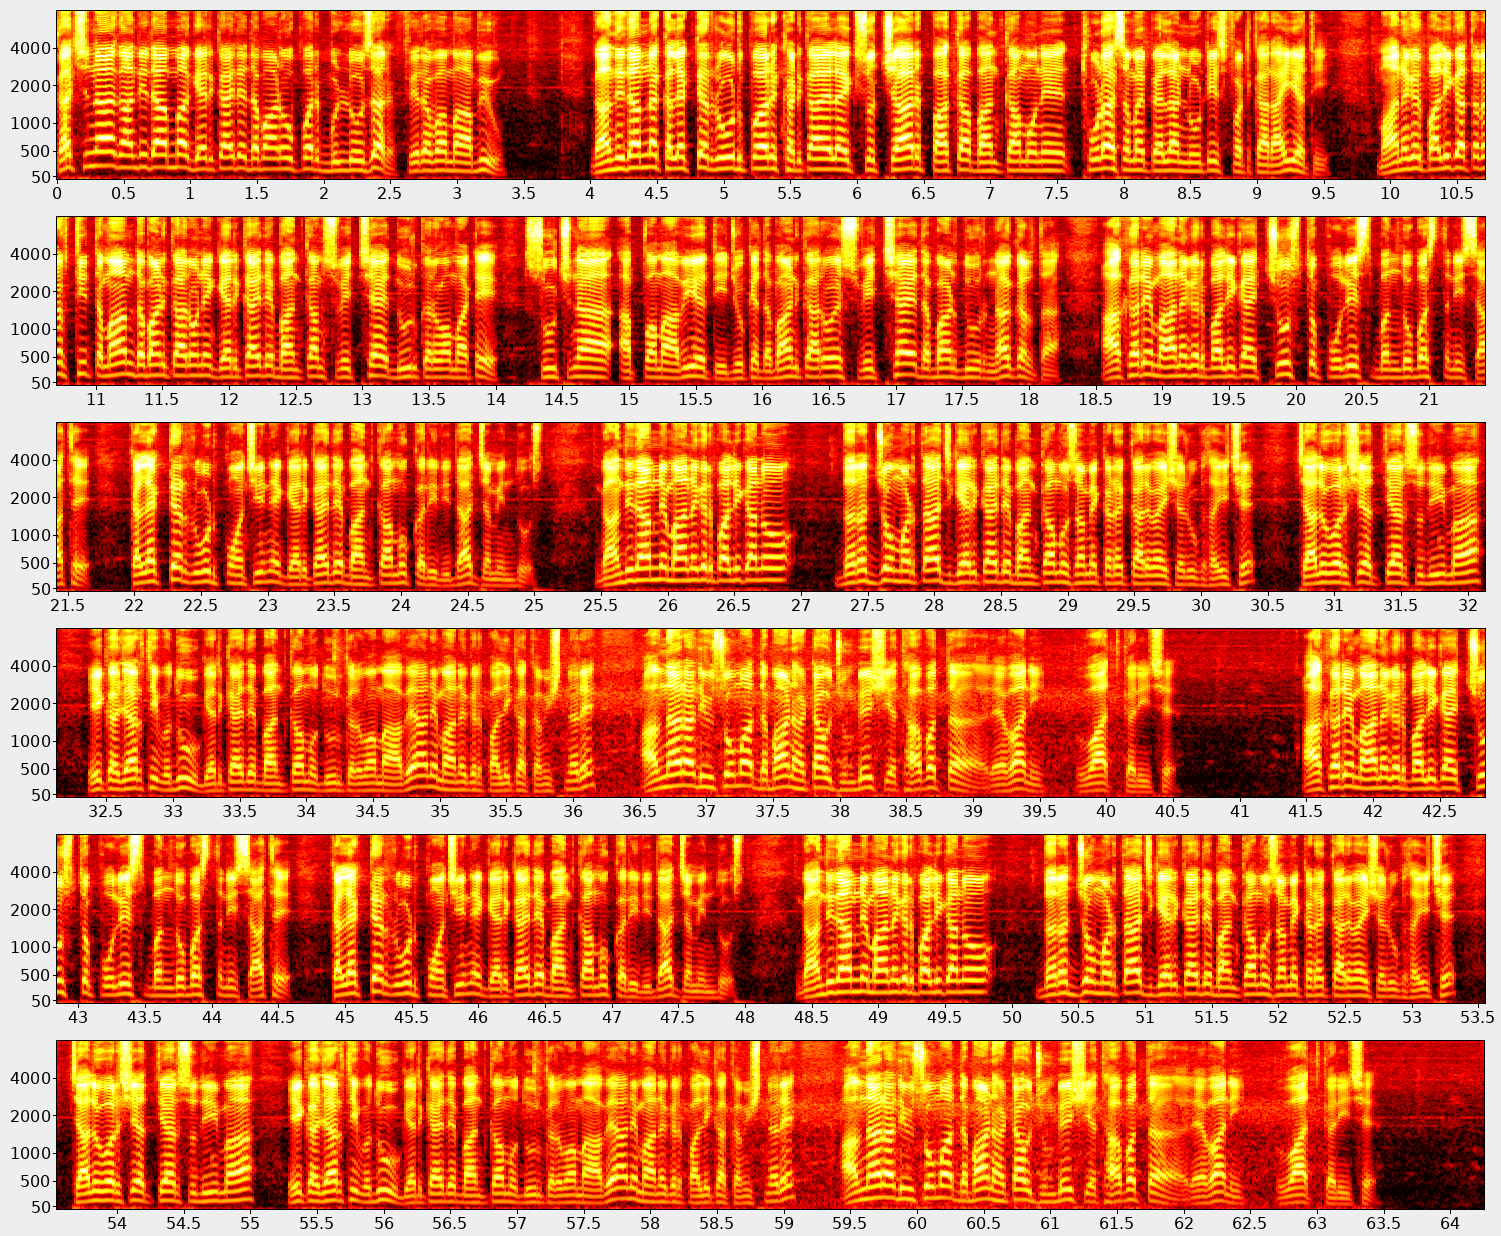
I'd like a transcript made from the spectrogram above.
કચ્છના ગાંધીધામમાં ગેરકાયદે દબાણો ઉપર બુલડોઝર ફેરવવામાં આવ્યું. ગાંધીધામના કલેક્ટર રોડ પર ખડકાયેલા એકસો ચાર પાકા બાંધકામોને થોડા સમય પહેલા નોટિસ ફટકારાઈ હતી. મહાનગરપાલિકા તરફથી તમામ દબાણકારોને ગેરકાયદે બાંધકામ સ્વેચ્છાએ દૂર કરવા માટે સૂચના આપવામાં આવી હતી. જોકે દબાણકારોએ સ્વેચ્છાએ દબાણ દૂર ન કરતા આખરે મહાનગરપાલિકાએ ચુસ્ત પોલીસ બંદોબસ્તની સાથે કલેક્ટર રોડ પહોંચીને ગેરકાયદે બાંધકામો કરી દીધા જમીનદોસ્ત ગાંધીધામને મહાનગરપાલિકાનો દરજ્જો મળતા જ ગેરકાયદે બાંધકામો સામે કડક કાર્યવાહી શરૂ થઈ છે. ચાલુ વર્ષે અત્યાર સુધીમાં એક હજારથી વધુ ગેરકાયદે બાંધકામો દૂર કરવામાં આવ્યા અને મહાનગરપાલિકા કમિશનરે આવનારા દિવસોમાં દબાણ હટાવ ઝુંબેશ યથાવત રહેવાની વાત કરી છે. આખરે મહાનગરપાલિકાએ ચુસ્ત પોલીસ બંદોબસ્તની સાથે કલેક્ટર રોડ પહોંચીને ગેરકાયદે બાંધકામો કરી દીધા જમીનદોસ્ત ગાંધીધામને મહાનગરપાલિકાનો દરજ્જો મળતા જ ગેરકાયદે બાંધકામો સામે કડક કાર્યવાહી શરૂ થઈ છે. ચાલુ વર્ષે અત્યાર સુધીમાં એક હજારથી વધુ ગેરકાયદે બાંધકામો દૂર કરવામાં આવ્યા અને મહાનગરપાલિકા કમિશનરે આવનારા દિવસોમાં દબાણ હટાવ ઝુંબેશ યથાવત રહેવાની વાત કરી છે.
